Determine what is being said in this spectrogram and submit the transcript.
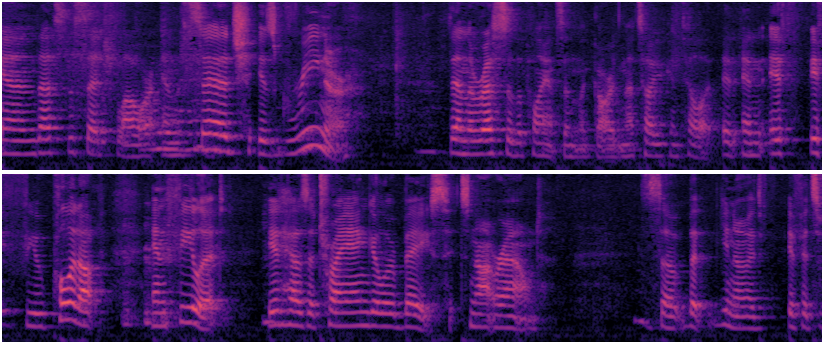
And that's the sedge flower. And the sedge is greener than the rest of the plants in the garden. That's how you can tell it. it and if, if you pull it up and feel it, it has a triangular base. It's not round. So, but you know, if, if it's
